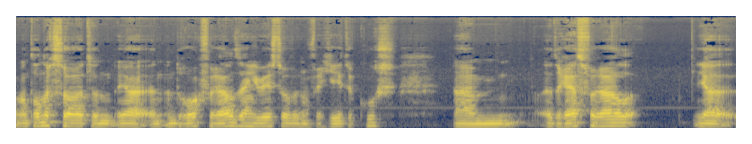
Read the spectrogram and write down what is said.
want anders zou het een, ja, een, een, droog verhaal zijn geweest over een vergeten koers. Um, het reisverhaal, ja,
